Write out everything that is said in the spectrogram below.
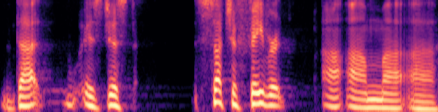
that is just such a favorite uh, um, uh,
